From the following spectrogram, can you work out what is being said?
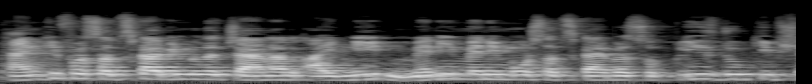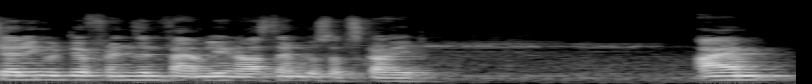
Thank you for subscribing to the channel. I need many, many more subscribers. So please do keep sharing with your friends and family and ask them to subscribe. I am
